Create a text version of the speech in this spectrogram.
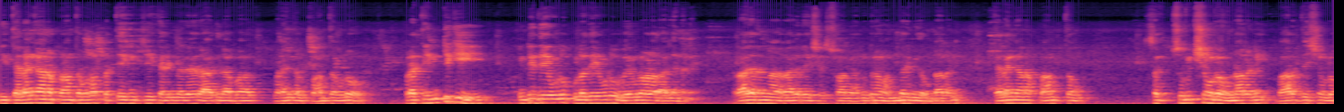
ఈ తెలంగాణ ప్రాంతంలో ప్రత్యేకించి కరీంనగర్ ఆదిలాబాద్ వరంగల్ ప్రాంతంలో ప్రతి ఇంటికి ఇంటి దేవుడు కులదేవుడు వేములవాడ రాజన్ననే. రాజరన్న రాజరేశ్వర స్వామి అనుగ్రహం అందరి మీద ఉండాలని తెలంగాణ ప్రాంతం సుభిక్షముగా ఉండాలని భారతదేశంలో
